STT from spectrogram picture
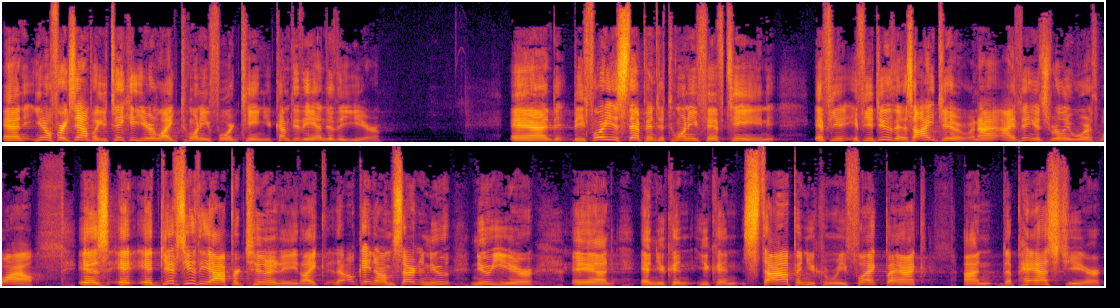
And, you know, for example, you take a year like 2014, you come to the end of the year, and before you step into 2015, if you, if you do this, I do, and I, I think it's really worthwhile, is it, it gives you the opportunity, like, okay, now I'm starting a new, new year, and, and you, can, you can stop and you can reflect back on the past year,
